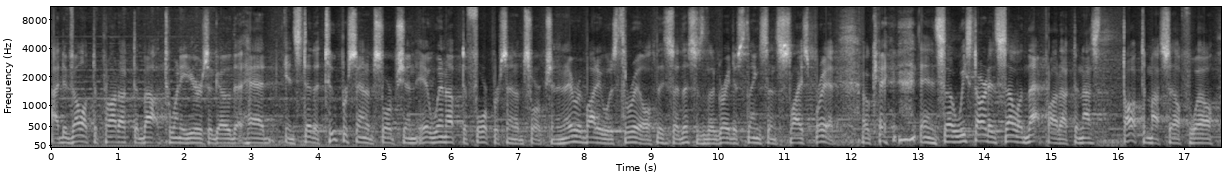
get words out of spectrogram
I developed a product about 20 years ago that had, instead of 2% absorption, it went up to 4% absorption. And everybody was thrilled. They said, this is the greatest thing since sliced bread. Okay? And so we started selling that product. And I thought to myself, well,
